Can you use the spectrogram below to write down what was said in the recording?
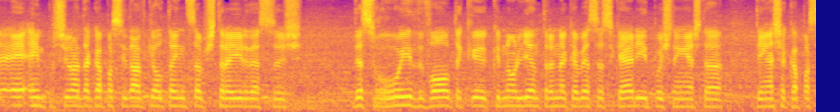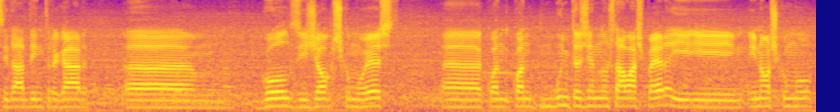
é, é impressionante a capacidade que ele tem de se abstrair desses, desse ruído de volta que, que não lhe entra na cabeça sequer e depois tem esta, tem esta capacidade de entregar ahm, golos e jogos como este ah, quando, quando muita gente não estava à espera e, e- e nós como,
